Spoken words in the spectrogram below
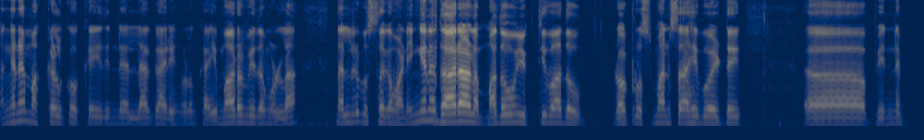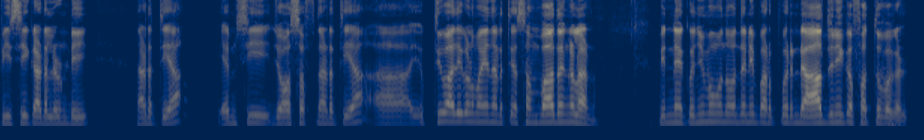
അങ്ങനെ മക്കൾക്കൊക്കെ ഇതിന്റെ എല്ലാ കാര്യങ്ങളും കൈമാറും വിധമുള്ള നല്ലൊരു പുസ്തകമാണ്. ഇങ്ങനെ ധാരാളം മതവും യുക്തിവാദവും ഡോക്ടർ ഉസ്മാൻ സാഹിബുമായിട്ട് പിന്നെ പി സി കടലുണ്ടി നടത്തിയ എം സി ജോസഫ് നടത്തിയ യുക്തിവാദികളുമായി നടത്തിയ സംവാദങ്ങളാണ്. പിന്നെ കുഞ്ഞു കുഞ്ഞുമുഹമ്മദ് മദനി പർപ്പൂരിന്റെ ആധുനിക ഫത്തുവകൾ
